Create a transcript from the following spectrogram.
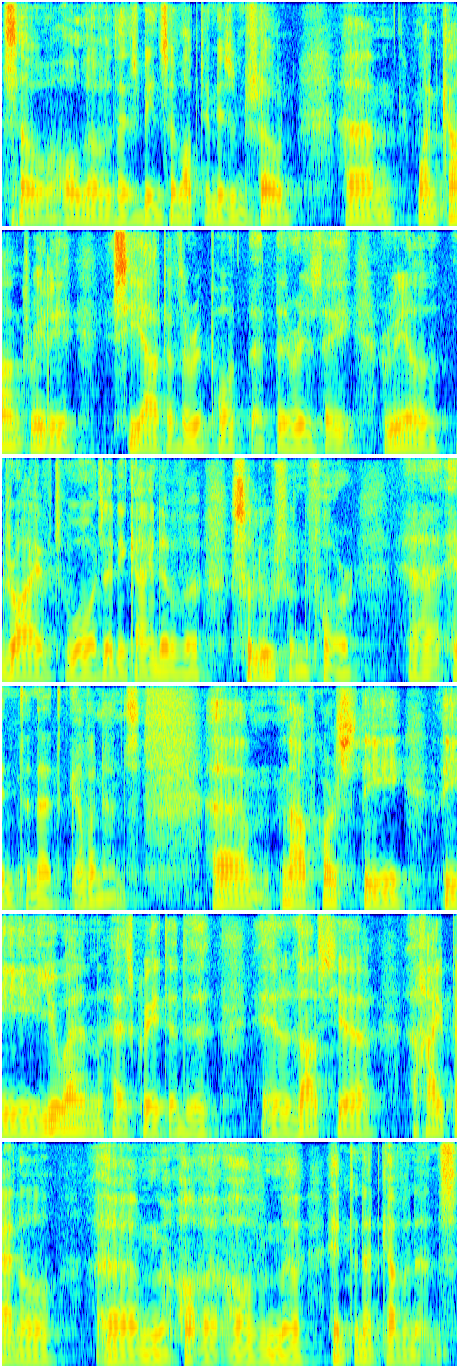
So, although there's been some optimism shown, um, one can't really see out of the report that there is a real drive towards any kind of a solution for uh, internet governance. Um, now, of course, the the UN has created uh, last year a high panel um, on uh, internet governance,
